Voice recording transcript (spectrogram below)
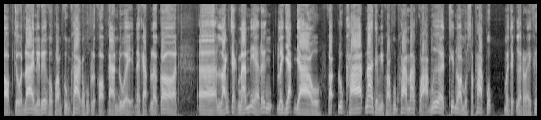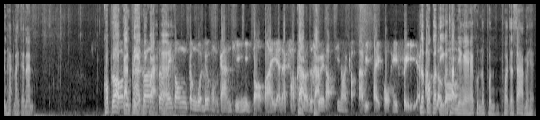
ตอบโจทย์ได้ในเรื่องของความคุ้มค่ากับผู้ประกอบการด้วยนะครับแล้วก็เอ่อหลังจากนั้นเนี่ยเรื่องระยะยาวกับลูกค้าน่าจะมีความคุ้มค่ามากกว่า เมื่อที่นอนหมดสภาพปุ๊บมันจะเกิดอะไรขึ้นฮะหลังจากนั้น ครบรอบการเปลี่ยนดีกว่าจะไม่ต้องกังวลเรื่องของการทิ้งอีกต่อไปอะนะครับครับเราจะครับช่วยรับที่นอนกลับมารีไซเคิลให้ฟรีอะแล้วปกติคก็รับทำยังไงฮะคุณนพพลพอจะทราบไหมฮะ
